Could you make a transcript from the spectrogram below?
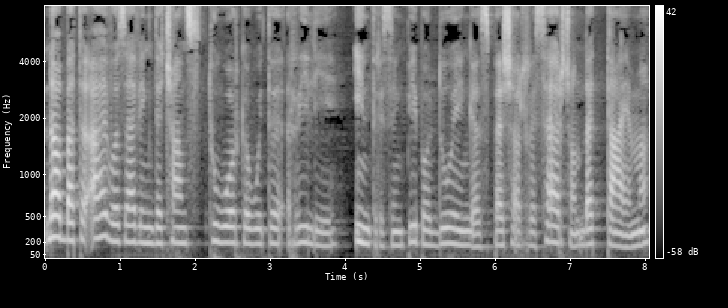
No, but I was having the chance to work with really interesting people doing special research on that time.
